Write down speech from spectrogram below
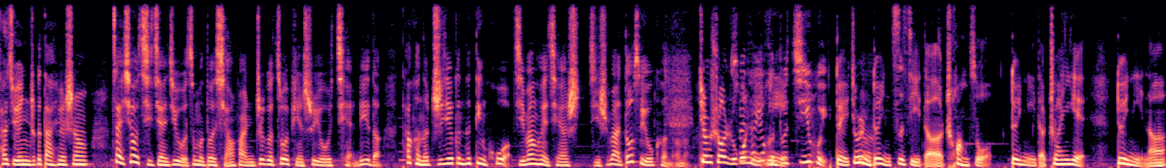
他觉得你这个大学生在校期间就有这么多想法，你这个作品是有潜力的，他可能直接跟他订货，几万块钱、几十万都是有可能的。就是说，如果你有很多你机会，对，就是你嗯对你自己的创作。对你的专业，对你呢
